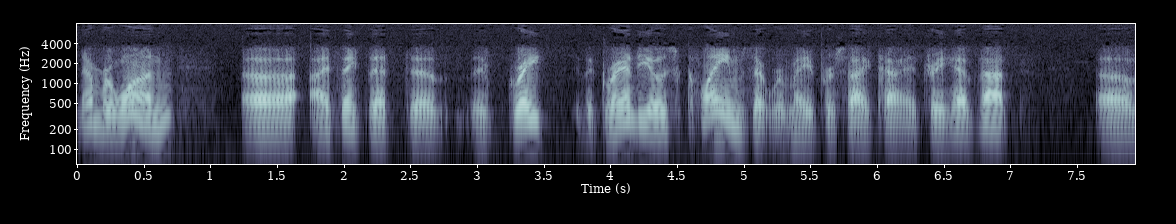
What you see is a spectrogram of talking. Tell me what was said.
Number one, uh, I think that uh, the great the grandiose claims that were made for psychiatry have not uh,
